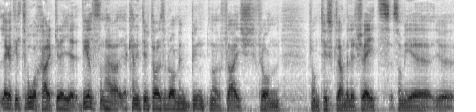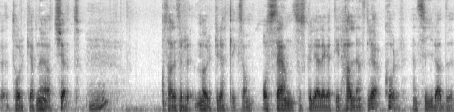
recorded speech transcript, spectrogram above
lägga till två charkgrejer. Dels sån här, jag kan inte uttala det så bra, men Bündnerfleisch från, från Tyskland eller Schweiz som är ju torkat nötkött. Och så alldeles mörkrött liksom. Och sen så skulle jag lägga till halländsk lökkorv. En syrad,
